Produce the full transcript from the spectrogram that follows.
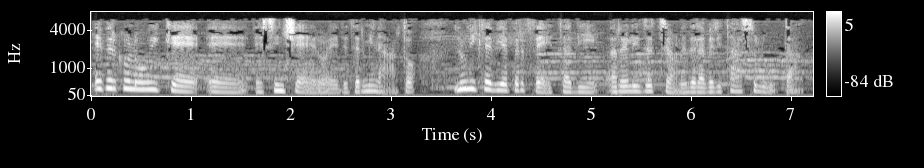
e per colui che è, è sincero e determinato l'unica via perfetta di realizzazione della verità assoluta.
